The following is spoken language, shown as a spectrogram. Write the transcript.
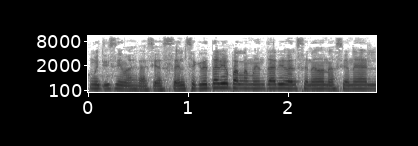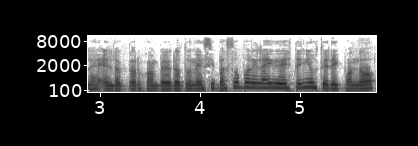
Muchísimas gracias. El secretario parlamentario del Senado Nacional, el doctor Juan Pedro Tunesi, pasó por el aire de este News cuando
